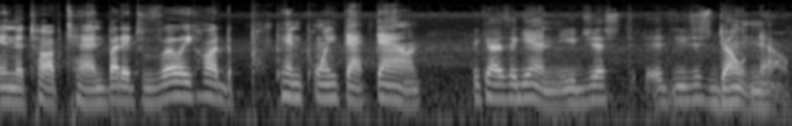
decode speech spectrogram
in the top 10 but it's really hard to pinpoint that down because again you just you just don't know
